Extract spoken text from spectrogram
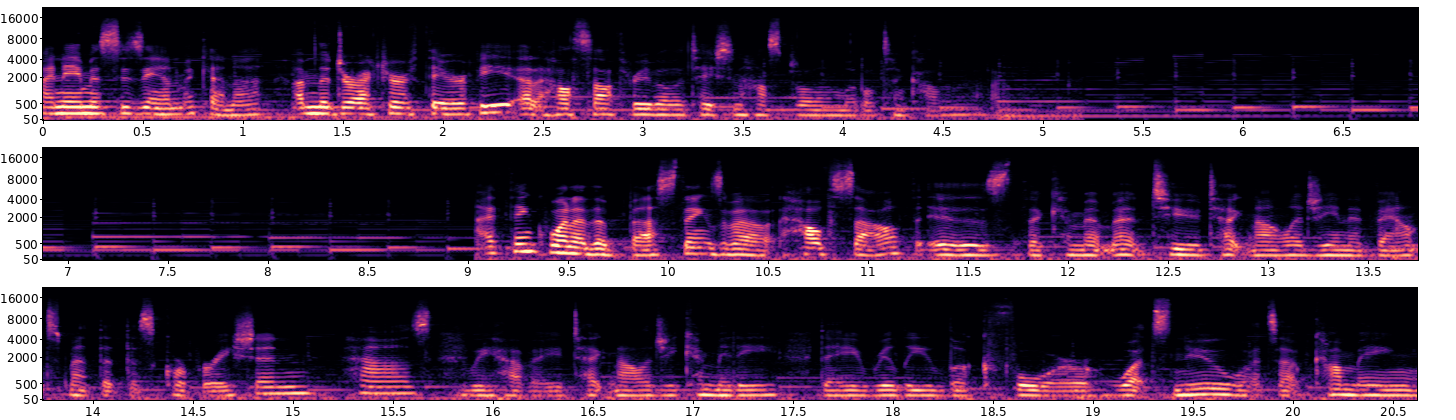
My name is Suzanne McKenna. I'm the Director of Therapy at Health South Rehabilitation Hospital in Littleton, Colorado. I think one of the best things about Health South is the commitment to technology and advancement that this corporation has. We have a technology committee. They really look for what's new, what's upcoming.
